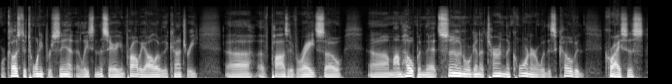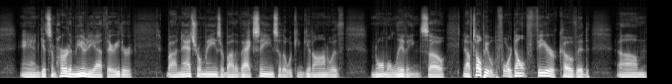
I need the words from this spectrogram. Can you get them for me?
we're close to 20%, at least in this area, and probably all over the country, uh, of positive rates. So, um, I'm hoping that soon we're going to turn the corner with this COVID crisis and get some herd immunity out there, either by natural means or by the vaccine, so that we can get on with normal living. So, you know, I've told people before, don't fear COVID, um,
